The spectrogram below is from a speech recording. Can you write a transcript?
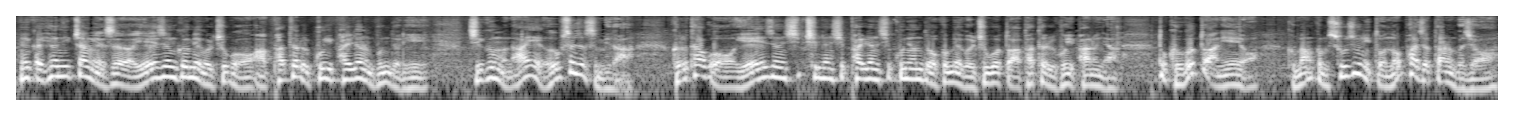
그러니까 현 입장에서 예전 금액을 주고 아파트를 구입하려는 분들이 지금은 아예 없어졌습니다. 그렇다고 예전 17년, 18년, 19년도 금액을 주고 또 아파트를 구입하느냐? 또 그것도 아니에요. 그만큼 수준이 또 높아졌다는 거죠.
